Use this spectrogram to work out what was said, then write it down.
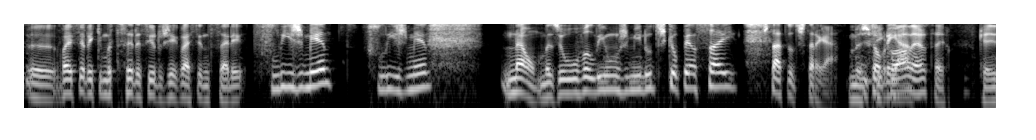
uh, vai ser aqui uma terceira cirurgia que vai ser necessária. Felizmente, felizmente, não, mas eu houve ali uns minutos que eu pensei, está tudo estragado. Mas Muito obrigado. alerta. Quem,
